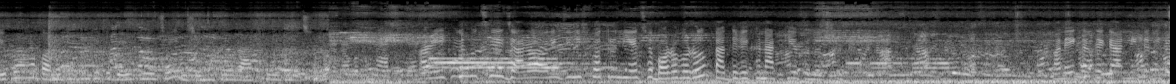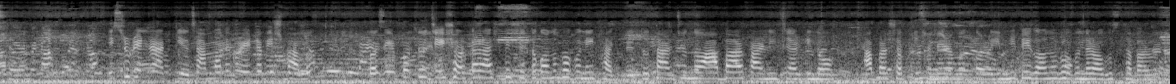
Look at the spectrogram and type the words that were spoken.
এরপর আমরা গণভবন থেকে বের হয়ে যাই যেহেতু রাত হয়ে আর এখানে হচ্ছে যারা অনেক জিনিসপত্র নিয়েছে বড় বড়, তাদের এখানে আটকিয়ে ফেলেছে। মানে এখান থেকে আর নিতে দিচ্ছে না। স্টুডেন্টরা আটকিয়েছে। আমি মনে করি এটা বেশ ভালো। বিকজ এরপর তো যেই সরকার আসবে, সে তো গণভবনেই থাকবে। তো তার জন্য আবার ফার্নিচার কিনো, আবার সব কিছু মেরামত করো। এমনিতেই গণভবনের অবস্থা বারোটা।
